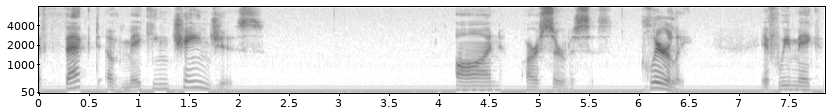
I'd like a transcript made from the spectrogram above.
effect of making changes on our services. Clearly, if we make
